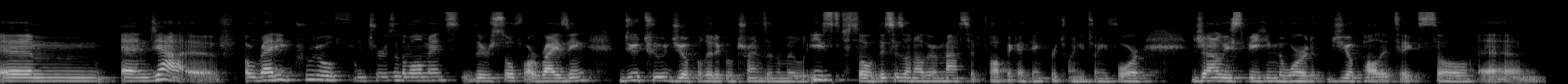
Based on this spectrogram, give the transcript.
Um, and yeah, uh, already crude oil futures at the moment, they're so far rising due to geopolitical trends in the Middle East. So this is another massive topic, I think, for 2024. Generally speaking, the word geopolitics. So um,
